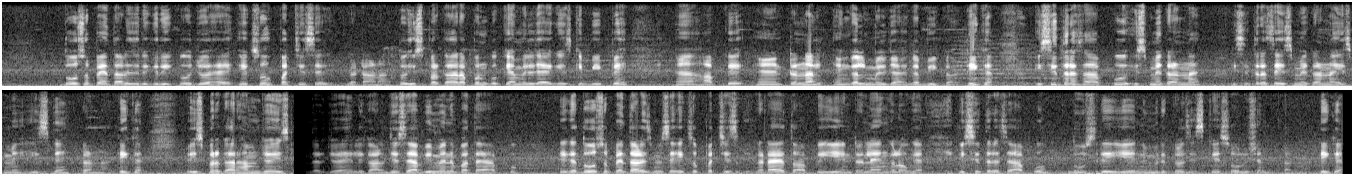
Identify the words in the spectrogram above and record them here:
245 डिग्री को जो है 125 से घटाना है। तो इस प्रकार अपन को क्या मिल जाएगी इसकी बी पे? आपके इंटरनल एंगल मिल जाएगा बी का, ठीक है? इसी तरह से आपको इसमें करना है, इसी तरह से इसमें करना है, इसमें इसके करना है, ठीक है? तो इस प्रकार हम जो है इसके अंदर जो है निकाल, जैसे अभी मैंने बताया आपको, ठीक है? 245 में से 125 घटाया तो आपको ये इंटरनल एंगल हो गया। इसी तरह से आपको दूसरे ये न्यूमेरिकल्स इसके सॉल्यूशन करना ठीक है?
